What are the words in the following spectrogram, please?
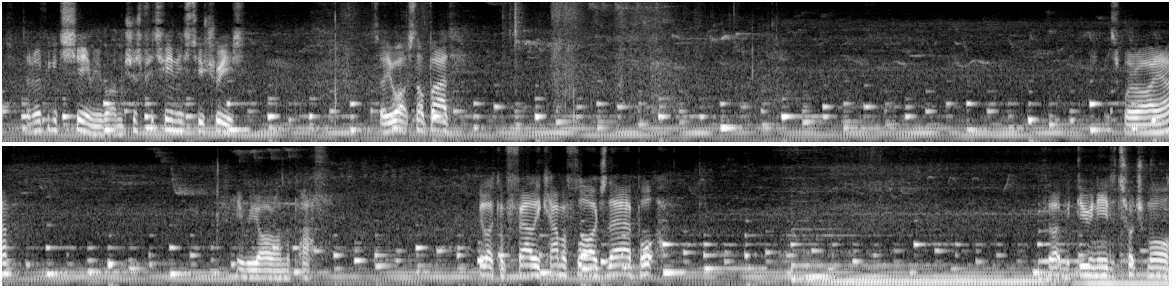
I don't know if you can see me, but I'm just between these two trees. Tell you what, it's not bad. Here we are on the path. I feel like I'm fairly camouflaged there, but I feel like we do need a touch more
